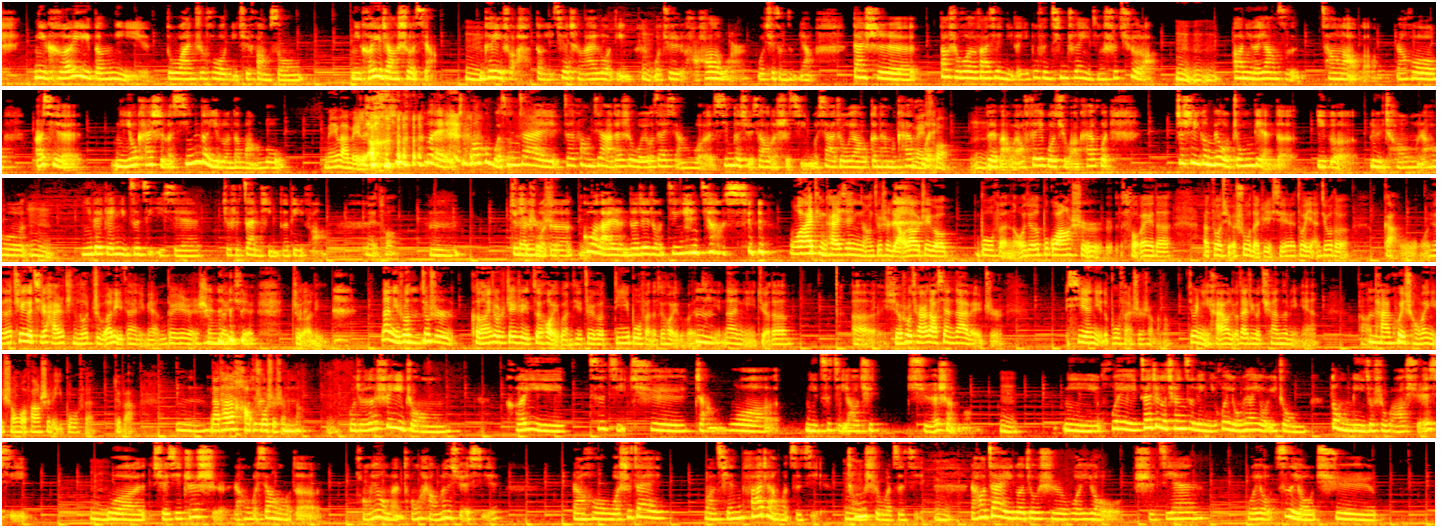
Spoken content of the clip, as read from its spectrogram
你可以等你读完之后，你去放松，你可以这样设想，嗯，你可以说啊，等一切尘埃落定，嗯，我去好好的玩，我去怎么怎么样，但是到时候会发现你的一部分青春已经失去了，嗯嗯嗯，啊，你的样子。苍老了，然后，而且你又开始了新的一轮的忙碌，没完没了。其实对，就包括我现在在放假，但是我又在想我新的学校的事情。我下周要跟他们开会，嗯，对吧？我要飞过去，我要开会，这是一个没有终点的一个旅程。然后，嗯，你得给你自己一些就是暂停的地方。没错，嗯。就是我的过来人的这种经验教训，我还挺开心你能就是聊到这个部分的。我觉得不光是所谓的呃做学术的这些做研究的感悟，我觉得这个其实还是挺多哲理在里面，对于人生的一些哲理。那你说就是可能就是这是最后一个问题，这个第一部分的最后一个问题。那你觉得呃学术圈到现在为止？吸引你的部分是什么呢？就是你还要留在这个圈子里面，啊，它会成为你生活方式的一部分，对吧？嗯，那它的好处是什么呢？嗯，我觉得是一种可以自己去掌握你自己要去学什么。嗯，你会在这个圈子里，你会永远有一种动力，就是我要学习。嗯，我学习知识，然后我向我的。朋友们、同行们学习，然后我是在往前发展我自己，充实我自己。嗯，然后再一个就是我有时间，我有自由去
